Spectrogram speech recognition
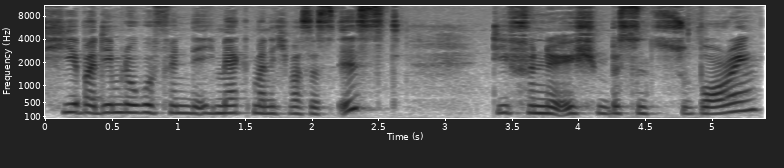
Hier bei dem Logo finde ich, merkt man nicht, was es ist. Die finde ich ein bisschen zu boring.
